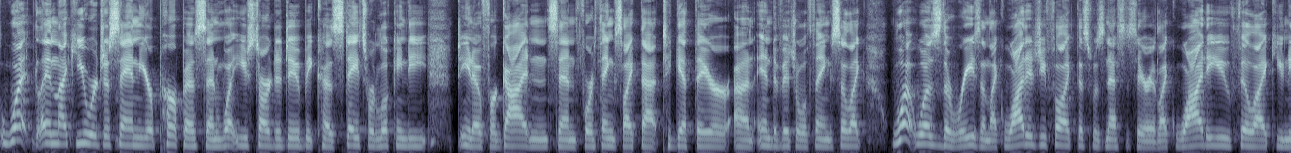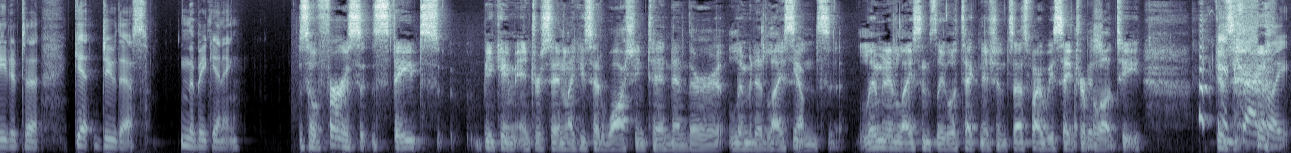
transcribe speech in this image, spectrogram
what and like you were just saying your purpose and what you started to do because states were looking to you know for guidance and for things like that to get their uh, individual things. So like what was the reason? Like why did you feel like this was necessary? Like why do you feel like you needed to get do this in the beginning? So first, states became interested in, like you said, Washington and their limited license, yep. limited license legal technicians. That's why we say triple LT. exactly.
